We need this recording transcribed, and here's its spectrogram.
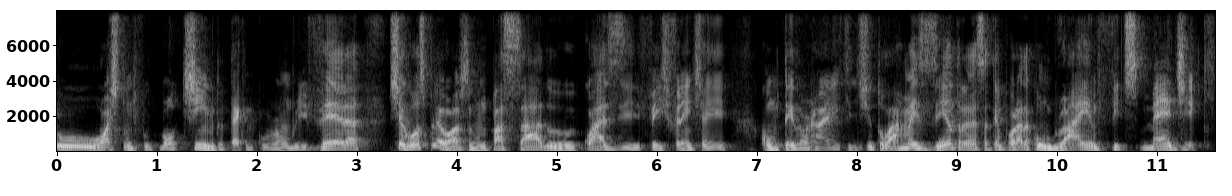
o Washington Football Team, do técnico Ron Rivera. Chegou aos playoffs no ano passado, quase fez frente aí com o Taylor Heineke de titular, mas entra nessa temporada com Ryan Fitzmagic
